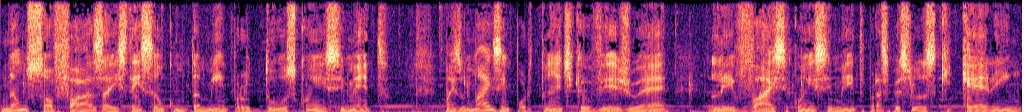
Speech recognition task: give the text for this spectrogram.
não só faz a extensão, como também produz conhecimento. Mas o mais importante que eu vejo é levar esse conhecimento para as pessoas que querem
